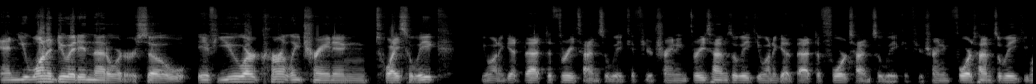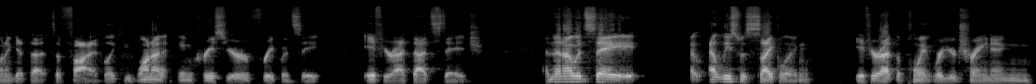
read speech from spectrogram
And you want to do it in that order. So if you are currently training twice a week, you want to get that to three times a week. If you're training three times a week, you want to get that to four times a week. If you're training four times a week, you want to get that to five. Like you want to increase your frequency if you're at that stage. And then I would say, at least with cycling, if you're at the point where you're training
